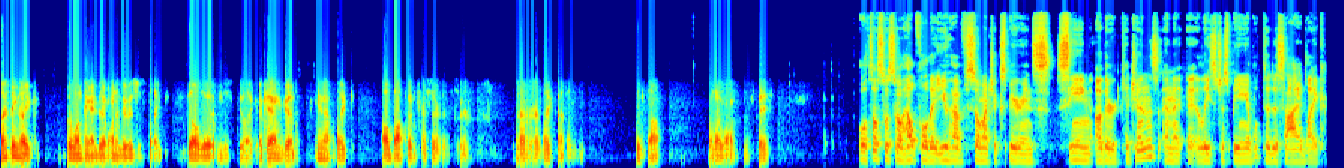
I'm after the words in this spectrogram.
I think like the one thing I didn't want to do is just like build it and just be like, okay, I'm good, you know, like I'll bop in for service or whatever. Like that doesn't, it's not what I want in space. Well, it's also so helpful that you have so much experience seeing other kitchens and at least just being able to decide like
